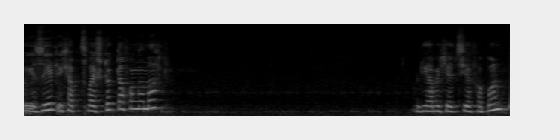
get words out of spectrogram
ihr seht, ich habe zwei Stück davon gemacht. Und die habe ich jetzt hier verbunden.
